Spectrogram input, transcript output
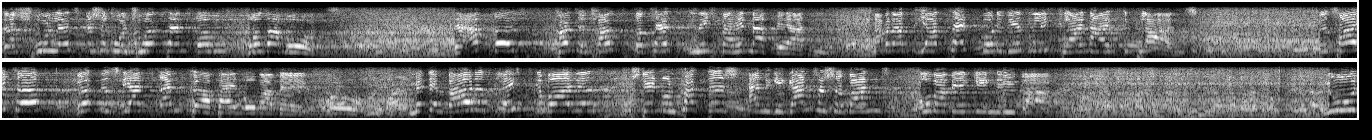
das schwul-lesbische Kulturzentrum Rosamond. Der Abriss konnte trotz Protesten nicht verhindert werden. Aber das IAZ wurde wesentlich kleiner als geplant. Bis heute wirkt es wie ein Fremdkörper in Oberbilk. Mit dem Bau des Gerichtsgebäudes steht nun faktisch eine gigantische Wand Oberbilk gegenüber. Nun,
